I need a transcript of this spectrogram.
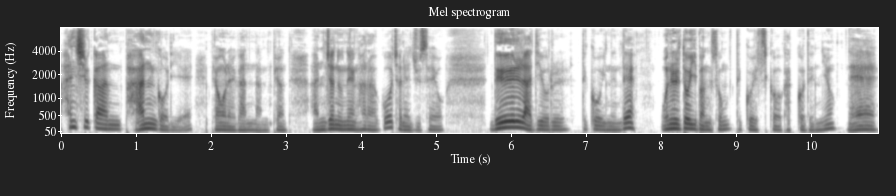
1시간 반 거리에 병원에 간 남편 안전 운행하라고 전해주세요. 늘 라디오를 듣고 있는데 오늘도 이 방송 듣고 있을 것 같거든요. 네.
